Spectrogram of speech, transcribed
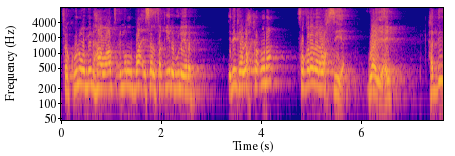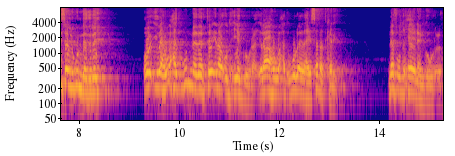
fakuluu minha wa atcimu lbaa'isa alfaqiira buu leeya rabbi. Idinka wax ka cuna fuqradana wax siiya. Waa yahay. Haddiise lagu nadray oo ilaah waxaad ugu nadartay inaad udxiyo gowrac. Ilaahu waxaad ugu leedahay sanadkani. Neef udxiya inaan gowraco.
